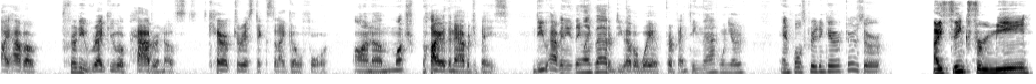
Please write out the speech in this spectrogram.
I have a pretty regular pattern of characteristics that I go for on a much higher than average base. Do you have anything like that, or do you have a way of preventing that when you're impulse creating characters, or I think for me,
